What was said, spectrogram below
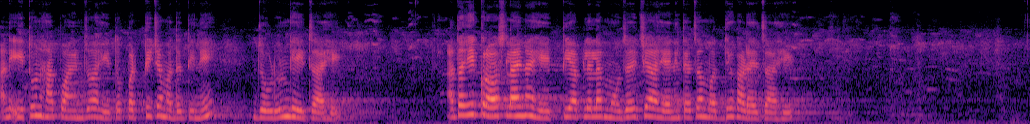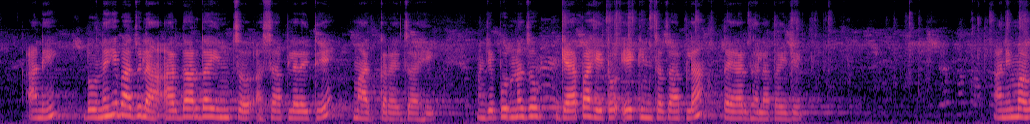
आणि इथून हा पॉईंट जो आहे तो पट्टीच्या मदतीने जोडून घ्यायचा आहे. आता ही क्रॉस लाईन आहे ती आपल्याला मोजायची आहे आणि त्याचा मध्य काढायचा आहे. आणि दोनही बाजूला अर्धा अर्धा इंच असं आपल्याला इथे मार्क करायचं आहे. म्हणजे पूर्ण जो गॅप आहे तो एक इंचाचा आपला तयार झाला पाहिजे. आणि मग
